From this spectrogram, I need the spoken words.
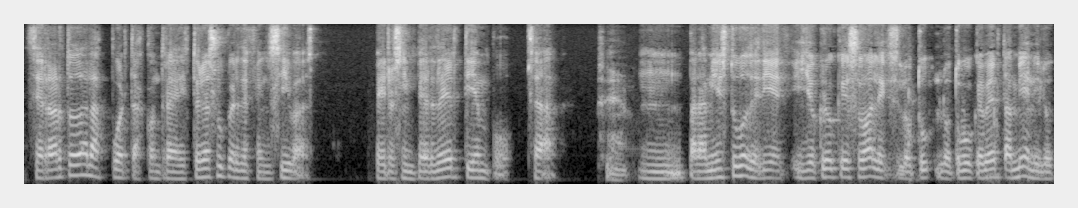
cerrar todas las puertas con trayectorias súper defensivas, pero sin perder tiempo. O sea, mm, para mí estuvo de 10 y yo creo que eso Alex lo, tu- lo tuvo que ver también y lo,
